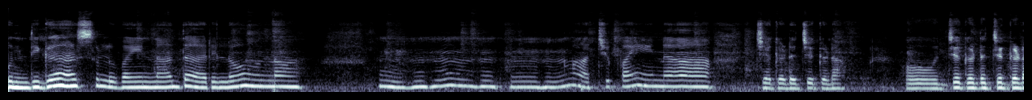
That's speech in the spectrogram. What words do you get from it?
ఉందిగా సులువైన దారిలో ఉన్నా మర్చిపోయిన. జగడ జగడ ఓ జగడ జగడ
